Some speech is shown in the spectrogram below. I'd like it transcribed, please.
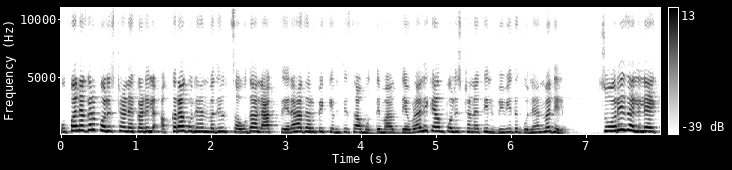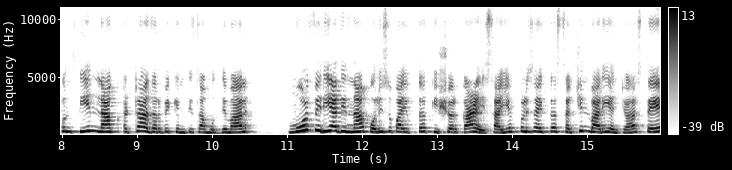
उपनगर पोलीस ठाण्याकडील अकरा गुन्ह्यांमधील चौदा लाख तेरा हजार रुपये किमतीचा मुद्देमाल देवळाली कॅम्प पोलीस ठाण्यातील विविध गुन्ह्यांमधील चोरी झालेल्या एकूण तीन लाख अठरा हजार रुपये किमतीचा मुद्देमाल. मूळ फिर्यादींना पोलीस उपायुक्त किशोर काळे सहाय्यक पोलीस आयुक्त सचिन बारी यांच्या हस्ते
